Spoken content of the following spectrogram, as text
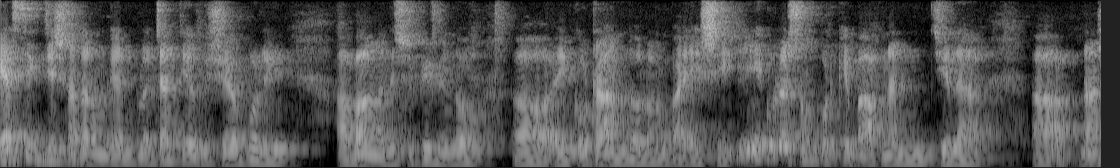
বেসিক যে সাধারণ জ্ঞানগুলো জাতীয় বিষয়াবলী আহ, বাংলাদেশের বিভিন্ন এই কোটা আন্দোলন বা এসে এইগুলো সম্পর্কে বা আপনার জেলা আপনার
